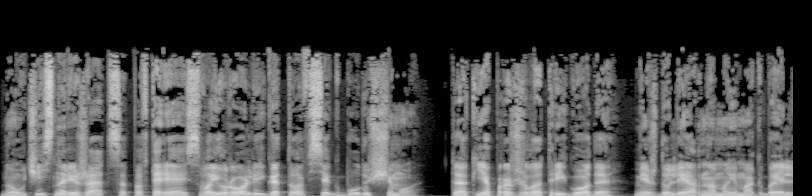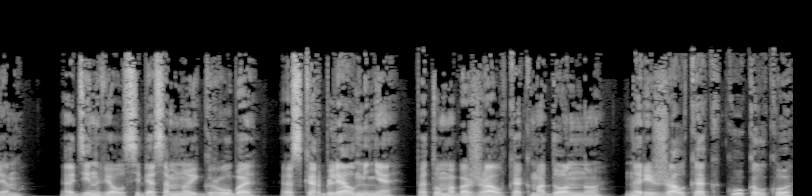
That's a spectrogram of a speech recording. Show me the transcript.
Научись наряжаться, повторяй свою роль и готовься к будущему. Так я прожила три года между Лерном и Макбеллем. Один вел себя со мной грубо, оскорблял меня, потом обожал как Мадонну, наряжал как куколку,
